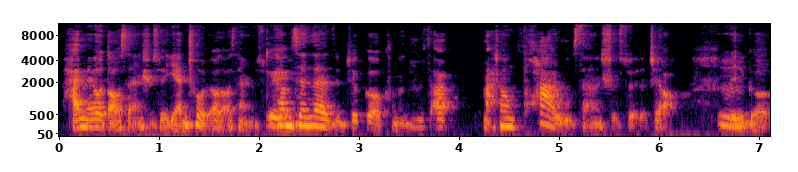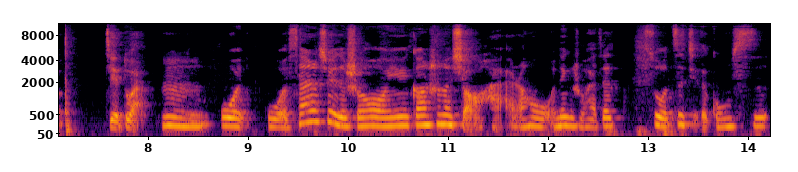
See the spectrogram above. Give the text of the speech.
还没有到三十岁，眼瞅着要到三十岁，他们现在的这个可能就是在二马上跨入三十岁的这样的一个阶段。嗯，我我三十岁的时候，因为刚生了小孩，然后我那个时候还在做自己的公司，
